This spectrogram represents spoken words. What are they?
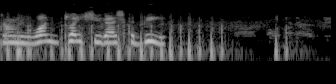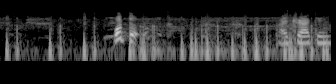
There's only one place you guys could be. What the? Eye tracking.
